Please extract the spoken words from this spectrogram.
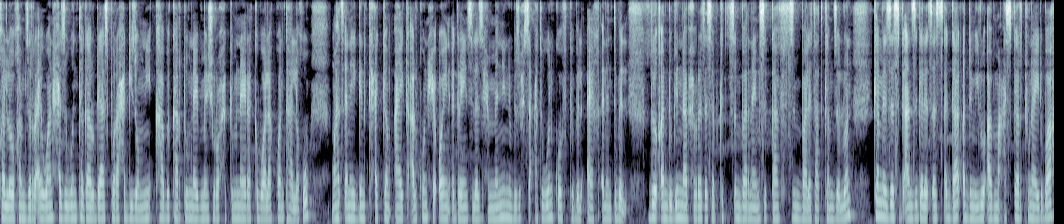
ከለዉ ከም ዝረኣይዋን ሕዚ እውን ተጋሩ ዳያስፖራ ሓጊዞምኒ ካብ ካርቱም ናይ መንሽሮ ሕክምና ይረክብ ዋላ እኳ እንተሃለኹ ማህፀነይ ግን ክሕከም ኣይከኣልኩን ሒቆይን እግረይን ስለ ዝሕመኒ ንብዙሕ ሰዓት እውን ኮፍ ክብል ኣይኽእልን ትብል ብቐንዱ ግን ናብ ሕብረተሰብ ክትፅምበር ናይ ምስካፍ ዝምባለታት ከም ዘሎን ከም ዘስግኣን ዝገለፀት ፀጋ ቀድም ኢሉ ኣብ ማዓስከር ቱናይ ድባህ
